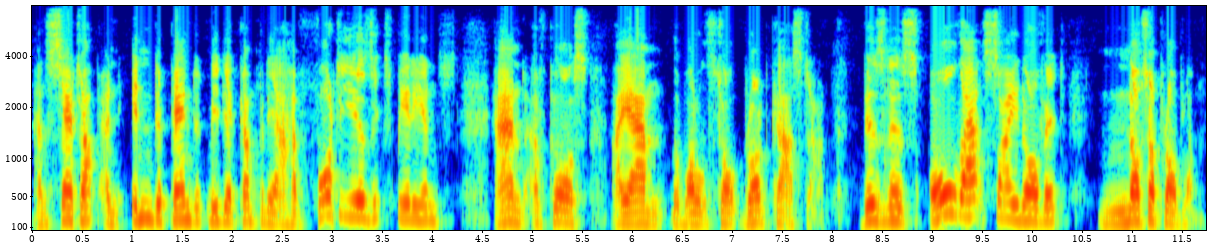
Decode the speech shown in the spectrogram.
and set up an independent media company. I have 40 years experience and of course I am the world's top broadcaster. Business, all that side of it, not a problem.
